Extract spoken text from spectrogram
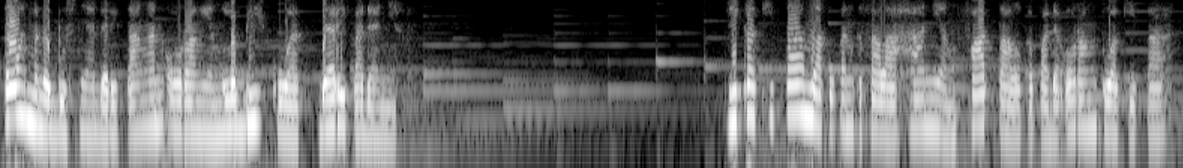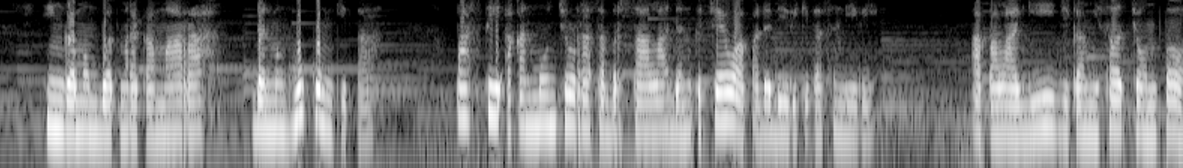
telah menebusnya dari tangan orang yang lebih kuat daripadanya. Jika kita melakukan kesalahan yang fatal kepada orang tua kita hingga membuat mereka marah dan menghukum kita, pasti akan muncul rasa bersalah dan kecewa pada diri kita sendiri. Apalagi jika misal contoh,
